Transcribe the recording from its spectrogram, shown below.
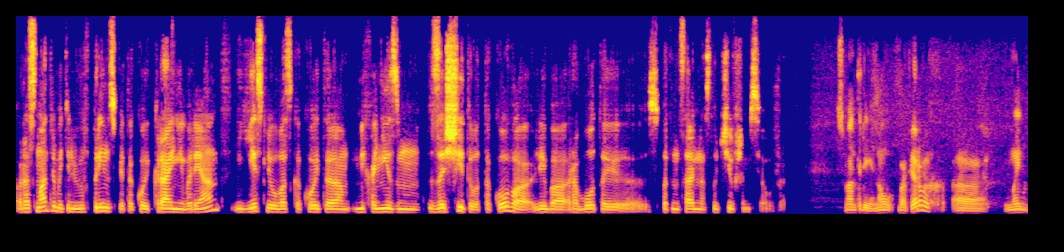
Рассматриваете ли вы, в принципе, такой крайний вариант? Есть ли у вас какой-то механизм защиты от такого, либо работы с потенциально случившимся уже? Смотри, ну, во-первых, э, мы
